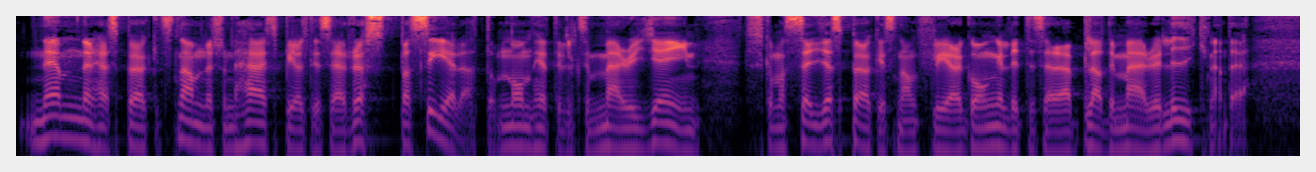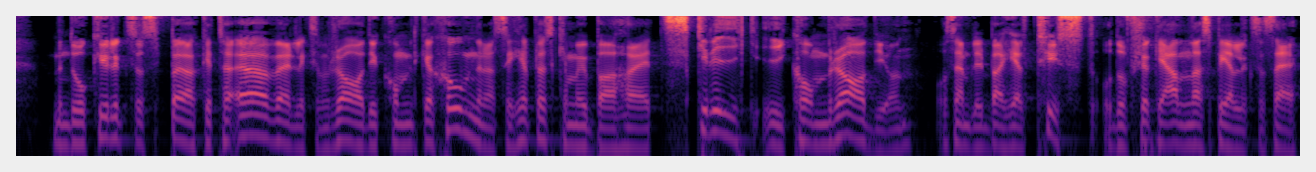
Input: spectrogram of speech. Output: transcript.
nämner det här spökets namn eftersom det här spelet är så här röstbaserat. Om någon heter liksom Mary Jane så ska man säga spökets namn flera gånger, lite så här Bloody Mary-liknande. Men då kan ju liksom spöket ta över liksom radiokommunikationerna så helt plötsligt kan man ju bara höra ett skrik i komradion och sen blir det bara helt tyst. Och då försöker andra spelare liksom så här,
